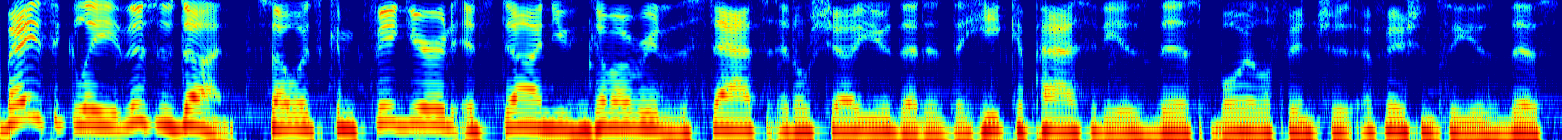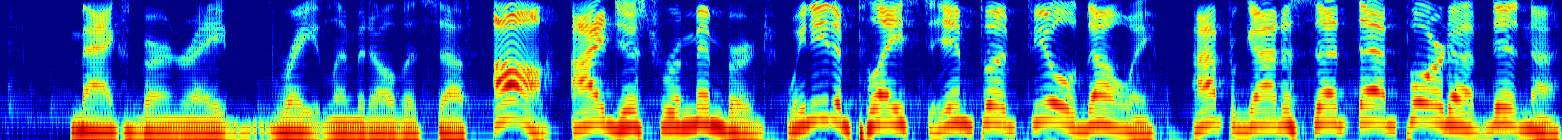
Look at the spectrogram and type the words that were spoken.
Basically, this is done. So it's configured. It's done. You can come over here to the stats. It'll show you that is the heat capacity is this, boil efficiency is this max burn rate, rate limit, all that stuff. Ah, I just remembered. We need a place to input fuel, don't we? I forgot to set that port up, didn't I?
